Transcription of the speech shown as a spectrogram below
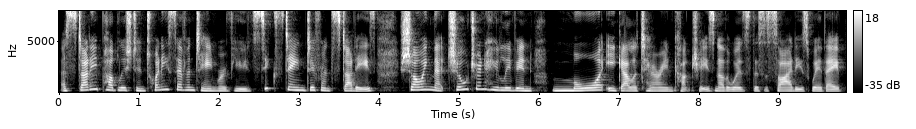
A study published in 2017 reviewed 16 different studies showing that children who live in more egalitarian countries, in other words, the societies where they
